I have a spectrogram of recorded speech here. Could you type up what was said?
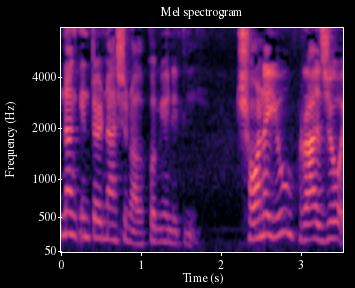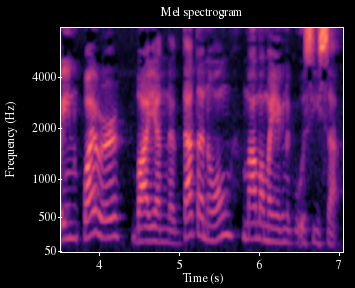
ng international community. Chona Yu, Radyo Inquirer, Bayang Nagtatanong, Mamamayang Nag-uusisa.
